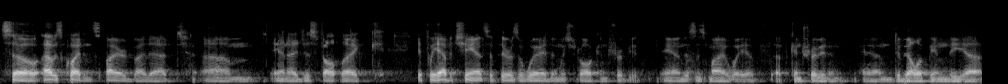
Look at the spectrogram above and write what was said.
So I was quite inspired by that, um, and I just felt like if we have a chance, if there's a way, then we should all contribute. And this is my way of, of contributing and developing the uh,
